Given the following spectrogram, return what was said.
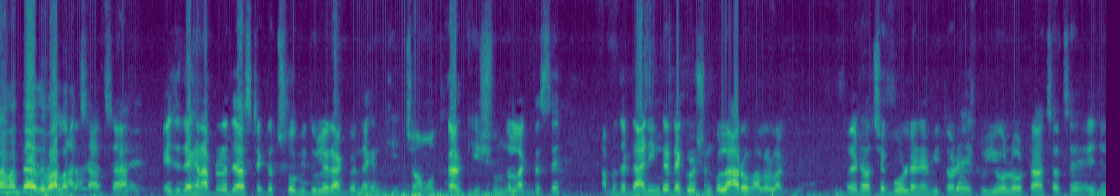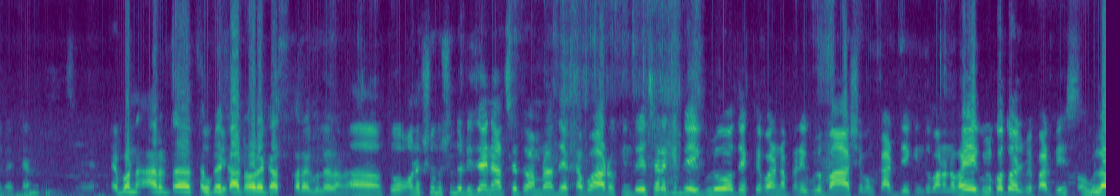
রানার দেওয়া যাবে আলাদা। আচ্ছা আচ্ছা। এই যে দেখেন আপনারা জাস্ট একটা ছবি তুলে রাখবেন। দেখেন কি চমৎকার কি সুন্দর লাগতেছে। আপনাদের ডাইনিংটা ডেকোরেশন করলে আরও ভালো লাগবে। তো এটা হচ্ছে গোল্ডেনের ভিতরে একটু ইয়েলো টাচ আছে। এই যে দেখেন এবং আরটা কাঠরে কাজ করা গুলো তো অনেক সুন্দর সুন্দর ডিজাইন আছে তো আমরা দেখাবো আরও। কিন্তু এছাড়া কিন্তু এগুলো দেখতে পারেন আপনারা এগুলো বাঁশ এবং কাঠ দিয়ে কিন্তু বানানো। ভাই এগুলো কত আসবে পার পিস ওগুলা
